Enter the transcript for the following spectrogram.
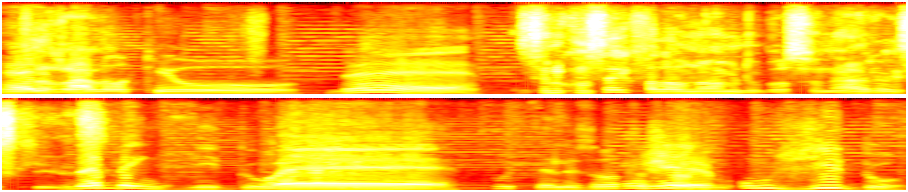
É, ele Falou. falou que o. Né. Você não consegue falar o nome do Bolsonaro, ou esqueci? Não é benzido, é. Putz, ele usou outro Ungido. termo. Ungido.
